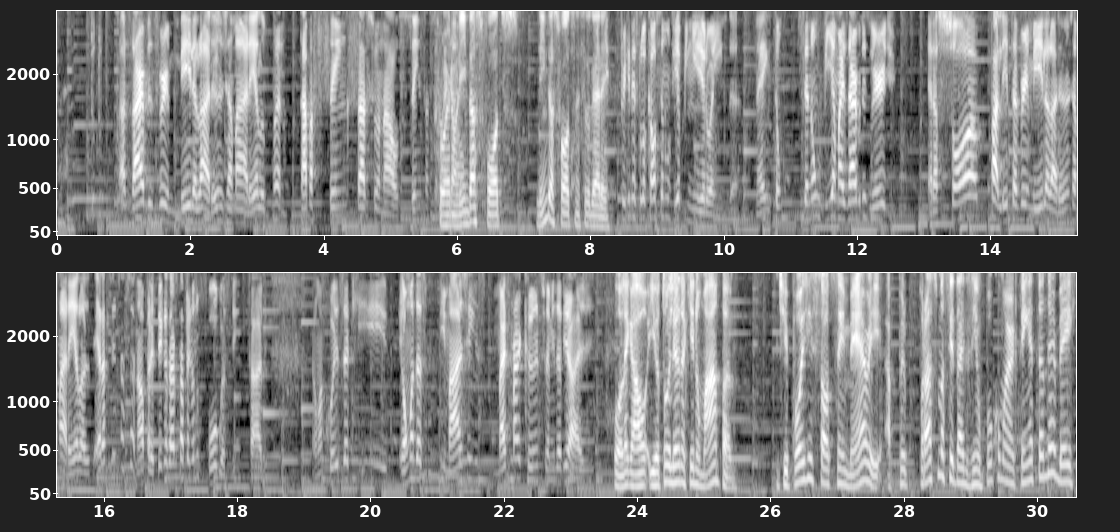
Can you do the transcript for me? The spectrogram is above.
as árvores vermelhas, laranja, amarelo. Mano, tava sensacional, sensacional. Foram lindas fotos. Lindas fotos nesse lugar aí. Porque nesse local você não via pinheiro ainda, né? Então você não via mais árvores verdes. Era só paleta vermelha, laranja, amarela. Era sensacional. Parecia que as árvores estavam pegando fogo, assim, sabe? É uma coisa que. É uma das imagens mais marcantes pra mim da viagem. Pô, legal. E eu tô olhando aqui no mapa. Depois de Salt St. Mary, a pr- próxima cidadezinha um pouco maior que tem é Thunder Bay.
